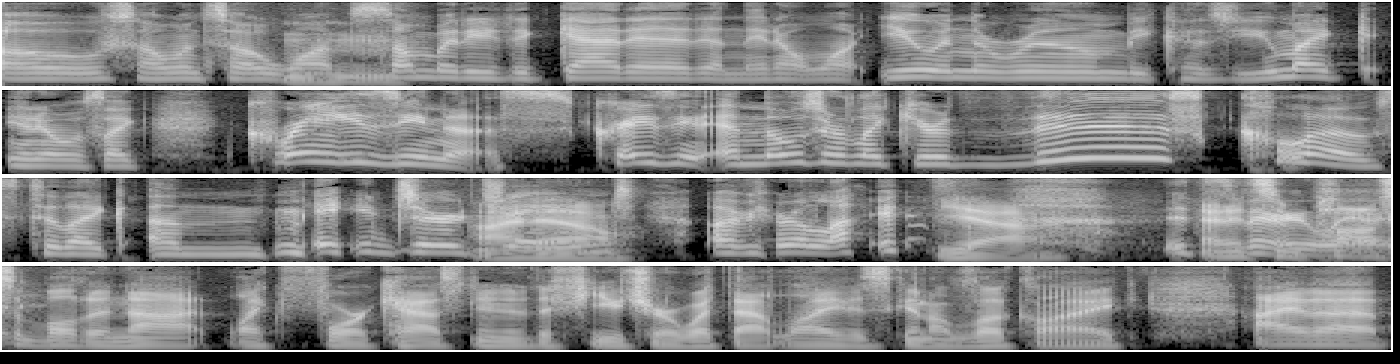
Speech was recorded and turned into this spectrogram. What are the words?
oh so and so wants mm-hmm. somebody to get it and they don't want you in the room because you might you know it was like craziness crazy and those are like you're this close to like a major change of your life Yeah. It's and it's very weird. impossible to not like forecast into the future what that life is going to look like. I have a,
